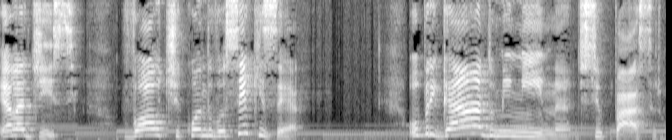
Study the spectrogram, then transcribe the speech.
Ela disse: Volte quando você quiser. Obrigado, menina, disse o pássaro.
